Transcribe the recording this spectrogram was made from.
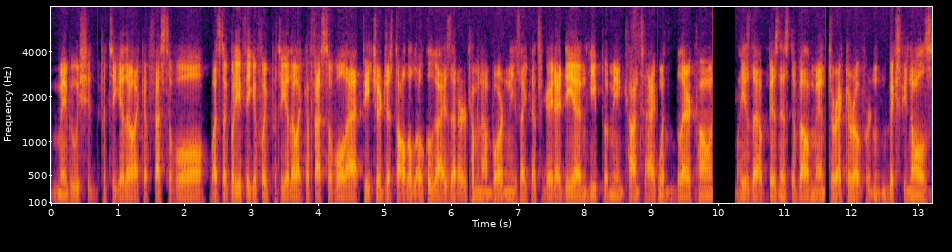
maybe we should put together like a festival." I was like, "What do you think if we put together like a festival that featured just all the local guys that are coming on board?" And he's like, "That's a great idea." And he put me in contact with Blair Cohn. He's the business development director over Bixby Knolls.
